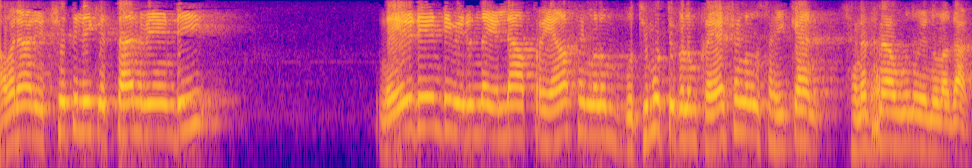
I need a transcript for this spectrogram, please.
അവനാ ലക്ഷ്യത്തിലേക്ക് എത്താൻ വേണ്ടി നേരിടേണ്ടി വരുന്ന എല്ലാ പ്രയാസങ്ങളും ബുദ്ധിമുട്ടുകളും ക്ലേശങ്ങളും സഹിക്കാൻ സന്നദ്ധനാകുന്നു എന്നുള്ളതാണ്.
